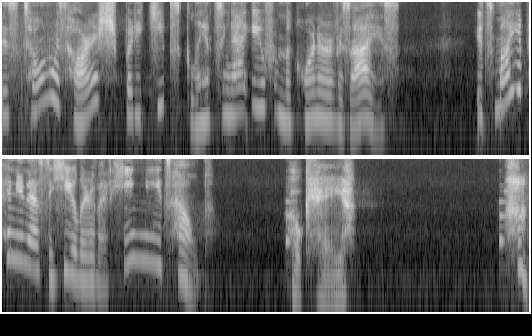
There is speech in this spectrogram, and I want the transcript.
His tone was harsh, but he keeps glancing at you from the corner of his eyes. It's my opinion as the healer that he needs help. Okay. Hm.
